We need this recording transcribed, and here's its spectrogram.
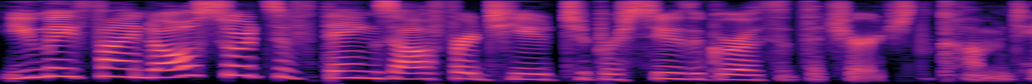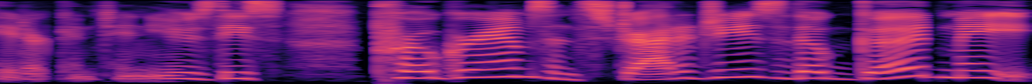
You may find all sorts of things offered to you to pursue the growth of the church, the commentator continues. These programs and strategies, though good, may,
